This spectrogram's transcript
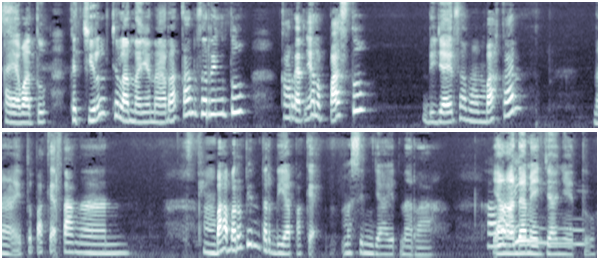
Kayak waktu kecil celananya Nara kan sering tuh karetnya lepas tuh dijahit sama Mbah kan? Nah, itu pakai tangan. Mbah baru pinter dia pakai mesin jahit Nara yang Kalau ada mejanya itu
